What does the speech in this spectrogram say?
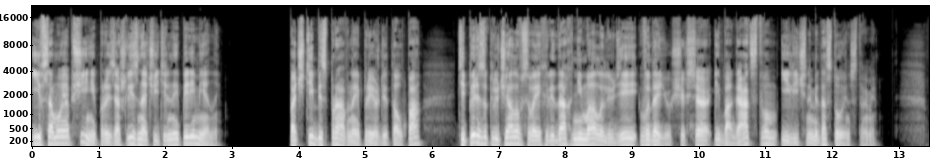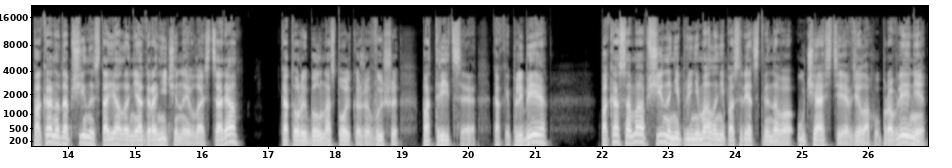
И в самой общине произошли значительные перемены. Почти бесправная прежде толпа теперь заключала в своих рядах немало людей, выдающихся и богатством, и личными достоинствами. Пока над общиной стояла неограниченная власть царя, который был настолько же выше патриция, как и плебея, пока сама община не принимала непосредственного участия в делах управления,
